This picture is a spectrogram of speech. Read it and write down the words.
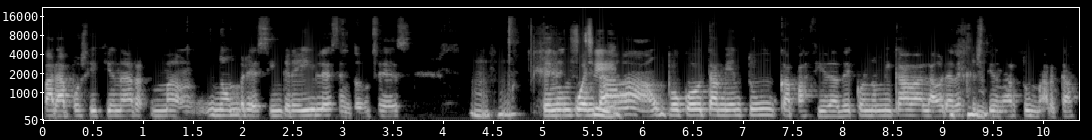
para posicionar nombres increíbles. Entonces, ten en cuenta un poco también tu capacidad económica a la hora de gestionar tu marca.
